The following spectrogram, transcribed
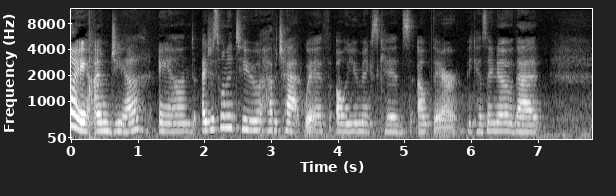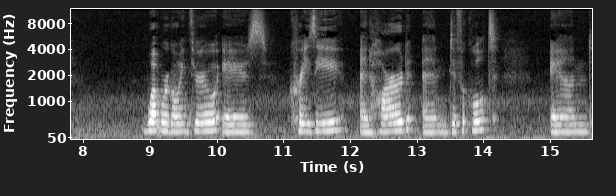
Hi, I'm Gia, and I just wanted to have a chat with all you mixed kids out there because I know that what we're going through is crazy and hard and difficult, and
